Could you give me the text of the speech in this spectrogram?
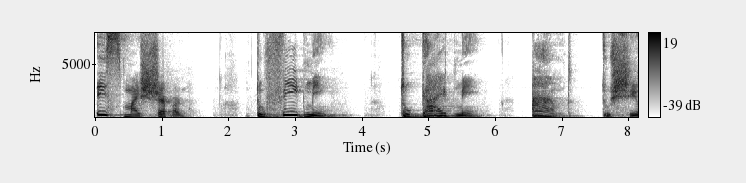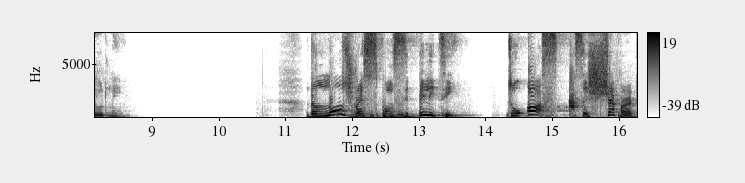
is my shepherd to feed me, to guide me, and to shield me. The Lord's responsibility to us as a shepherd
